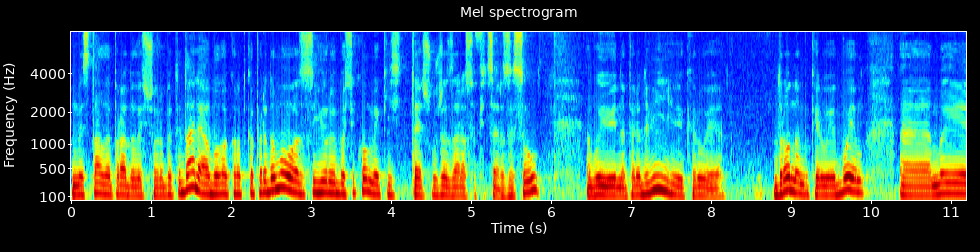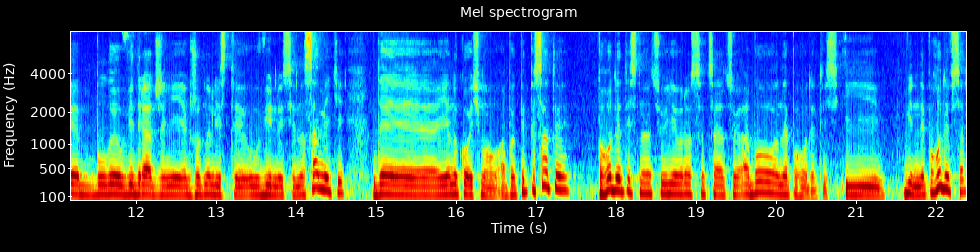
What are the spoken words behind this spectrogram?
Ми стали порадились, що робити далі. А була коротка передумова з Юрою Босюком, який теж уже зараз офіцер ЗСУ, воює на передовій, керує дроном, керує боєм. Е, Ми були у відрядженні як журналісти у Вільнюсі на саміті, де Янукович мав або підписати, погодитись на цю євроасоціацію, або не погодитись. І він не погодився.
